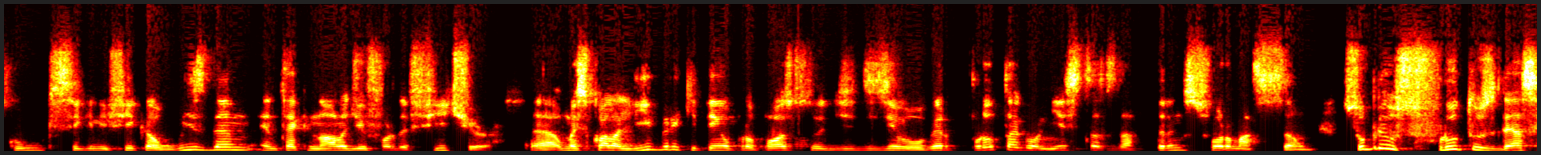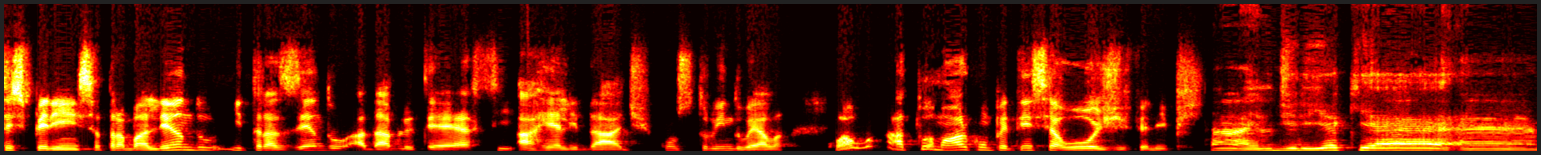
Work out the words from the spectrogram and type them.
School, que significa Wisdom and Technology for the Future. É uma escola livre que tem o propósito de desenvolver protagonistas da transformação. Sobre os frutos dessa experiência, trabalhando e trazendo a WTF à realidade, construindo ela. Qual a tua maior competência hoje, Felipe? Ah, eu diria que é, é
